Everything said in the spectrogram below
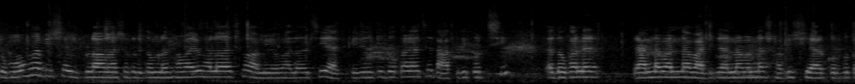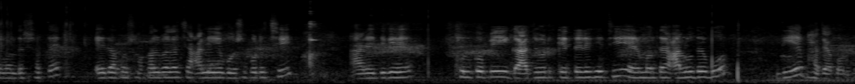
টু মহা বিশ্বাস ব্লগ। আশা করি তোমরা সবাই ভালো আছো, আমিও ভালো আছি। আজকে যেহেতু দোকান আছে, তাড়াতাড়ি করছি। তা দোকানের রান্না বান্না বাটি রান্না বান্না সবই শেয়ার করব তোমাদের সাথে। এই দেখো, সকালবেলা চা নিয়ে বসে পড়েছি। আর এদিকে ফুলকপি, গাজর কেটে রেখেছি। এর মধ্যে আলু দেব দিয়ে ভাজা করব।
